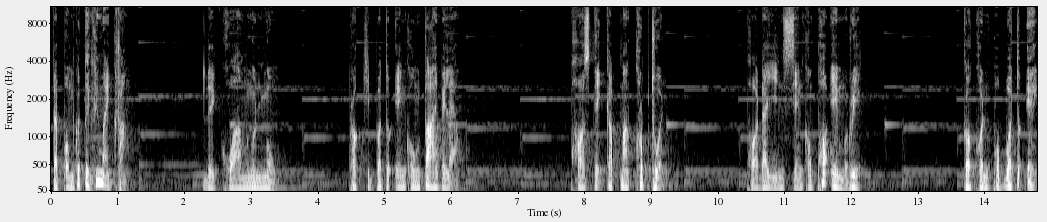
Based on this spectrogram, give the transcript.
แต่ผมก็ตื่นขึ้นมาอีกครั้ง ด้วยความงุนงง เพราะคิดว่าตัวเองคงตายไปแล้ว พอสติกลับมาครบถ้วน พอได้ยินเสียงของพ่อเอ็มเรียก ก็ค้นพบว่าตัวเอง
